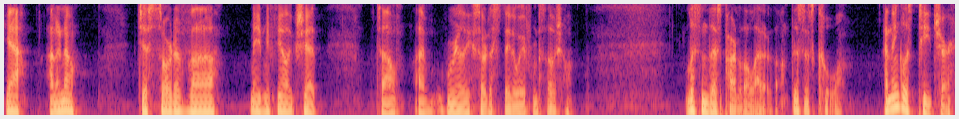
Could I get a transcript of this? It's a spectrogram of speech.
yeah, I don't know. Just sort of uh, made me feel like shit. So I've really sort of stayed away from social. Listen to this part of the letter, though. This is cool. An English teacher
